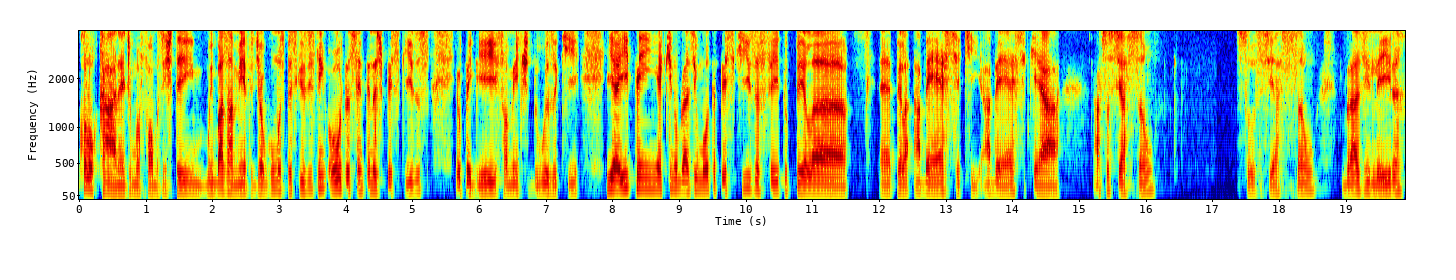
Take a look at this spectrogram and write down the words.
colocar, né, de uma forma, assim, a gente tem um embasamento de algumas pesquisas, existem outras centenas de pesquisas, eu peguei somente duas aqui, e aí tem aqui no Brasil uma outra pesquisa feita pela é, pela ABS aqui, ABS, que é a Associação, Associação Brasileira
